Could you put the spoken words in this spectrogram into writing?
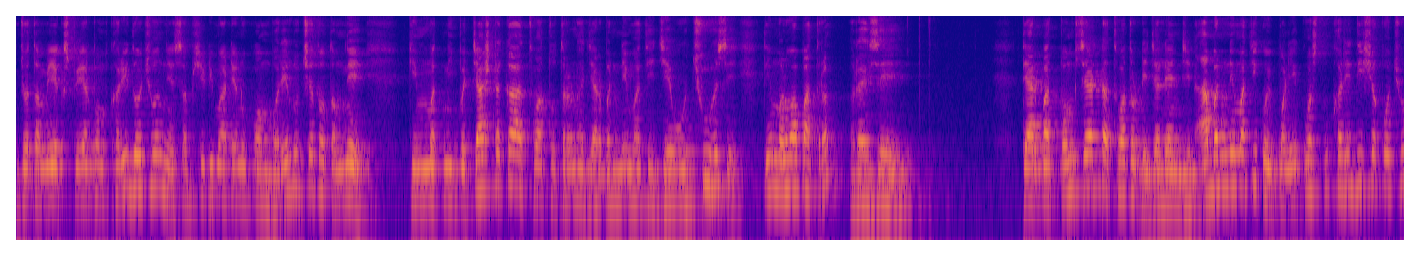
જો તમે એક સ્પેર પંપ ખરીદો છો ને સબસિડી માટેનું ફોર્મ ભરેલું છે, તો તમને કિંમતની પચાસ ટકા અથવા તો ત્રણ હજાર બંનેમાંથી જે ઓછું હશે તે મળવાપાત્ર રહેશે. ત્યારબાદ પંપ સેટ અથવા તો ડીઝલ એન્જિન આ બંનેમાંથી કોઈ પણ એક વસ્તુ ખરીદી શકો છો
